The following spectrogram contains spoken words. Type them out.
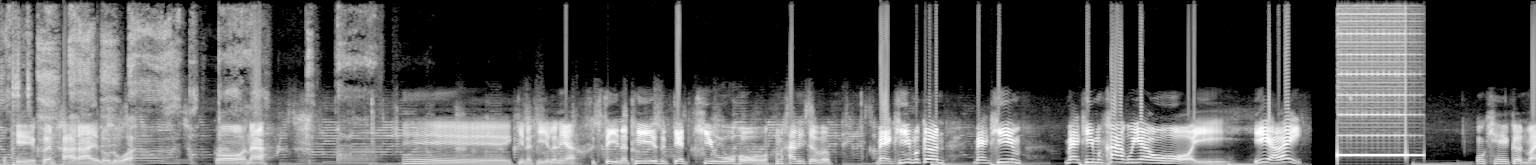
โอเคเคลื่อนค่าได้รัวๆ ก็นะเอ๊กี่นาทีแล้วเนี่ย 14 นาที 17 คิว โอ้โห ค่อนข้างที่จะแบบ แบกทีมเหลือเกิน แบกทีม แบกทีมมันฆ่ากูแย่โอ้โหเฮ้ยเอ้ย โอเคเกิดใหม่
